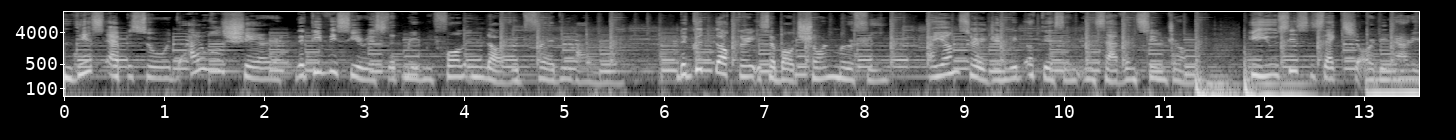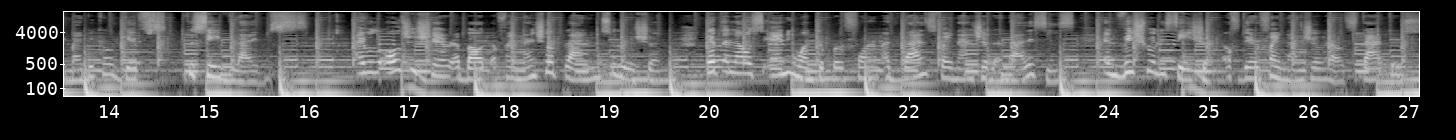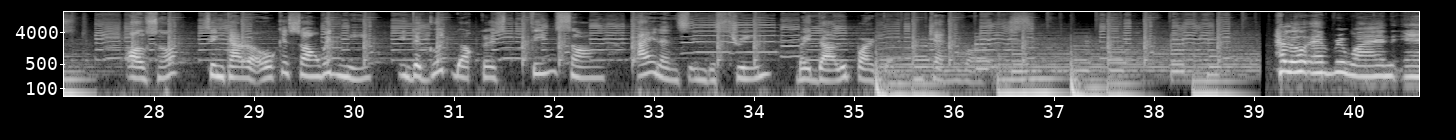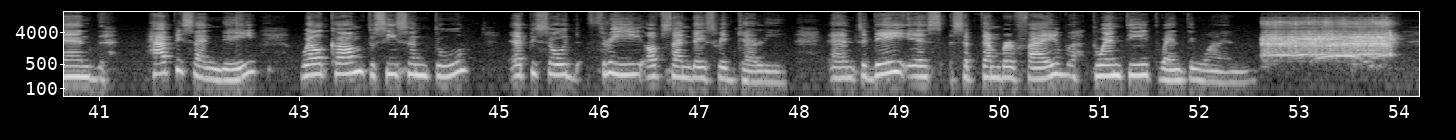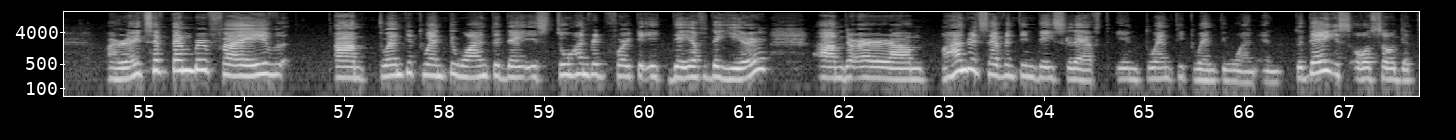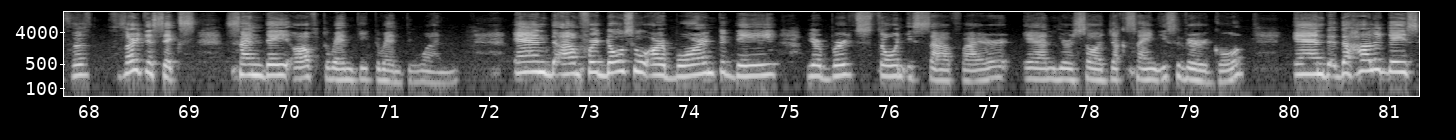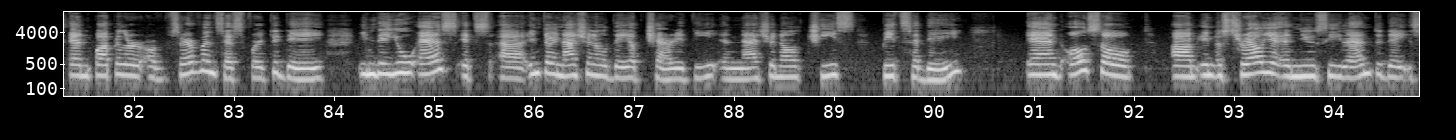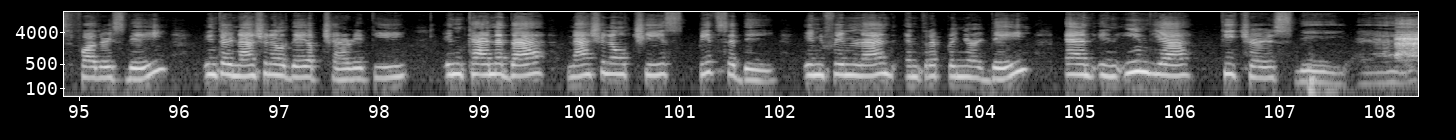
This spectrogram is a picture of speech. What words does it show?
In this episode, I will share the TV series that made me fall in love with Freddie Highmore. The Good Doctor is about Sean Murphy, a young surgeon with autism and Savant syndrome. He uses his extraordinary medical gifts to save lives. I will also share about a financial planning solution that allows anyone to perform advanced financial analysis and visualization of their financial health status. Also, sing karaoke song with me in the Good Doctor's theme song Islands in the Stream by Dolly Parton and Kenny Rogers. Hello everyone and happy Sunday. Welcome to season 2, episode 3 of Sundays with Kelly. And today is September 5, 2021. All right, September 5, um, 2021 today is 248 day of the year. Um, there are um, 117 days left in 2021 and today is also the 36th sunday of 2021 and um, for those who are born today your birthstone is sapphire and your zodiac sign is virgo and the holidays and popular observances for today in the US, it's uh, International Day of Charity and National Cheese Pizza Day. And also um, in Australia and New Zealand, today is Father's Day, International Day of Charity. In Canada, National Cheese Pizza Day. In Finland, Entrepreneur Day. And in India, Teacher's Day. Ayan.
